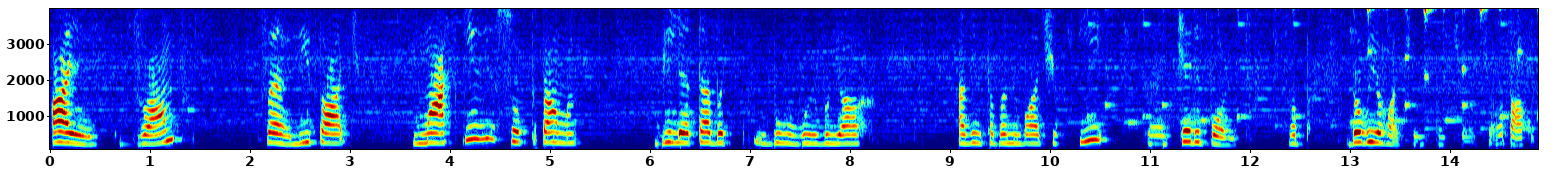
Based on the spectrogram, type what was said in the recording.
Air Jump. Це літать маски, щоб там біля тебе був вияг, а він тебе не бачив. І телепорт, щоб до телепортувати. Отак от.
